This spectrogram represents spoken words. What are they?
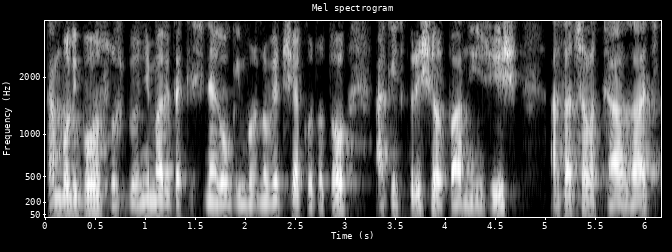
Tam boli bohoslužby, oni mali také synagógy, možno väčšie ako toto. A keď prišiel pán Ježiš a začal kázať,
